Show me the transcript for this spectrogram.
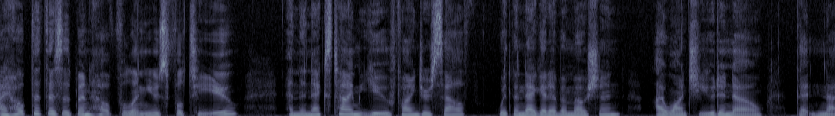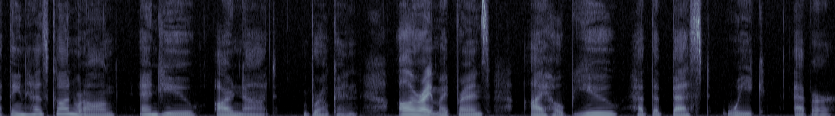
I hope that this has been helpful and useful to you. And the next time you find yourself with a negative emotion, I want you to know that nothing has gone wrong and you are not broken. All right, my friends, I hope you have the best week ever.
